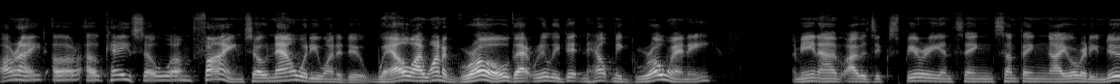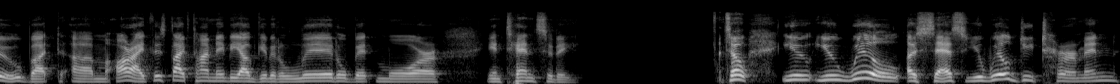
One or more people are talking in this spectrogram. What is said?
All right. Uh, okay. So, um, fine. So now what do you want to do? Well, I want to grow. That really didn't help me grow any. I mean, I, I was experiencing something I already knew, but um, all right, this lifetime, maybe I'll give it a little bit more intensity. So you you will assess, you will determine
